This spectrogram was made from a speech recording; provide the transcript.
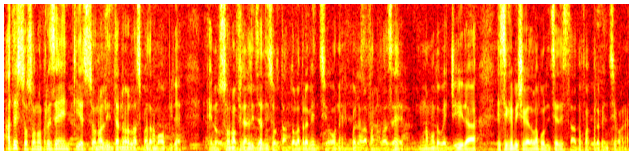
Adesso sono presenti e sono all'interno della squadra mobile e non sono finalizzati soltanto alla prevenzione, quella la fanno da sé, una moto che gira e si capisce che la Polizia di Stato fa prevenzione.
